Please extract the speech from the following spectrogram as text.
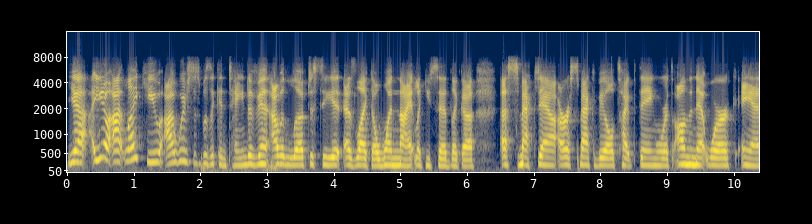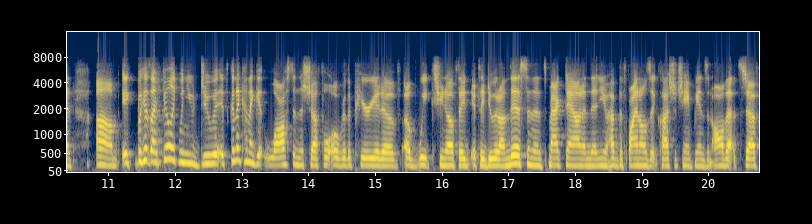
Yeah, you know, I like you. I wish this was a contained event. I would love to see it as like a one night, like you said, like a a SmackDown or a Smackville type thing where it's on the network and um it because I feel like when you do it, it's gonna kind of get lost in the shuffle over the period of of weeks. You know, if they if they do it on this and then SmackDown and then you have the finals at Clash of Champions and all that stuff.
